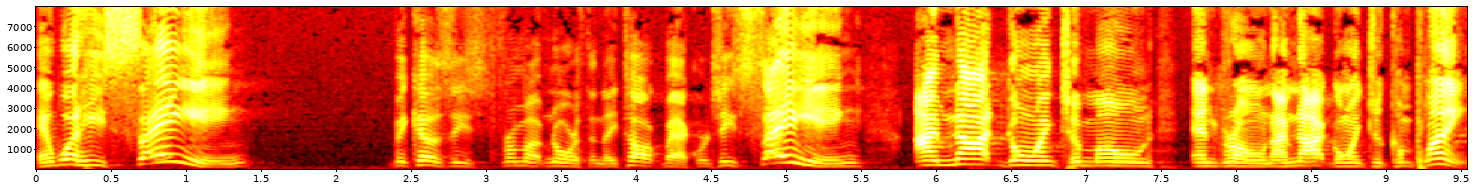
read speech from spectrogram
And what he's saying, because he's from up north and they talk backwards, he's saying, I'm not going to moan and groan. I'm not going to complain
